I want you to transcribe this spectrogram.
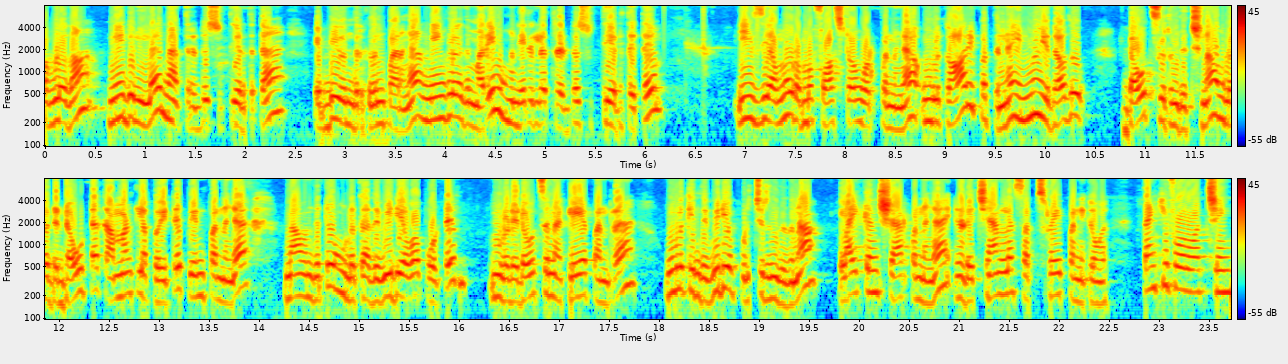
அவ்வளவுதான். நீடில்ல நான் த்ரெட்டு சுத்தி எடுத்துட்டேன். எப்படி வந்திருக்குதுன்னு பாருங்க. நீங்களும் இது மாதிரி உங்க நீடில்ல த்ரெட்டை சுத்தி எடுத்துட்டு ஈஸியாகவும் ரொம்ப ஃபாஸ்ட்டாகவும் ஒர்க் பண்ணுங்க. உங்களுக்கு ஆரி பத்தின இன்னும் ஏதாவது டவுட்ஸ் இருந்துச்சுன்னா உங்களோட டவுட்டை கமெண்ட்ல போயிட்டு பின் பண்ணுங்க. நான் வந்துட்டு உங்களுக்கு அதை வீடியோவா போட்டு உங்களுடைய டவுட்ஸை நான் கிளியர் பண்றேன். உங்களுக்கு இந்த வீடியோ பிடிச்சிருந்ததுன்னா லைக் அண்ட் ஷேர் பண்ணுங்க. என்னுடைய சேனலை சப்ஸ்கிரைப் பண்ணிக்கோங்க. தேங்க்யூ ஃபார் வாட்சிங்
